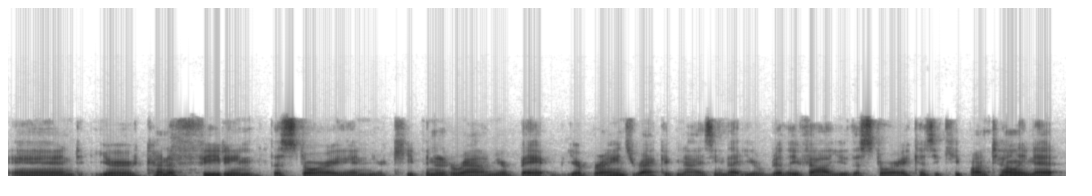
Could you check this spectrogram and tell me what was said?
and you're kind of feeding the story, and you're keeping it around. Your ba- your brain's recognizing that you really value the story because you keep on telling it,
